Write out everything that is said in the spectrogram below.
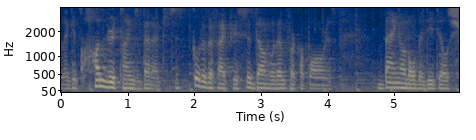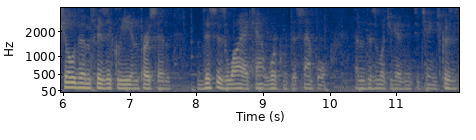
Like it's a hundred times better to just go to the factory, sit down with them for a couple hours, bang out all the details, show them physically in person. This is why I can't work with this sample, and this is what you guys need to change because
